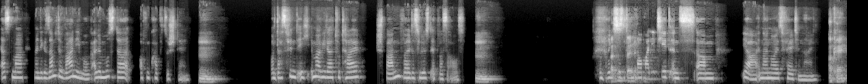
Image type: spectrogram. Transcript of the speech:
erstmal meine gesamte Wahrnehmung, alle Muster auf den Kopf zu stellen. Mhm. Und das finde ich immer wieder total spannend, weil das löst etwas aus. Mhm und bringt die denn? Normalität ins, ähm, ja, in ein neues Feld hinein. Okay,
